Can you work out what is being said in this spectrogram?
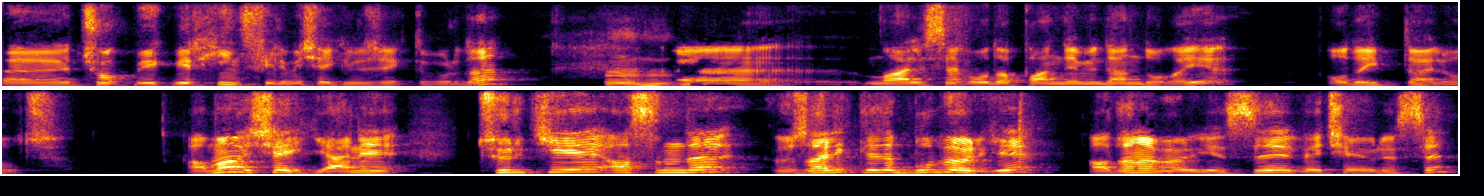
e, çok büyük bir Hint filmi çekilecekti burada. Hı hı. E, maalesef o da pandemiden dolayı o da iptal oldu. Ama şey yani Türkiye aslında özellikle de bu bölge Adana bölgesi ve çevresi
